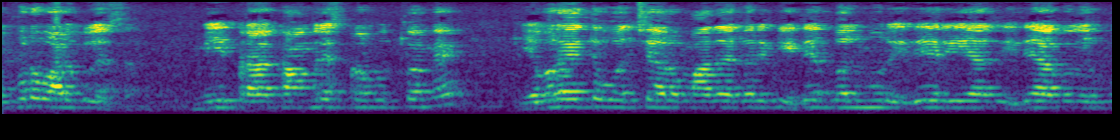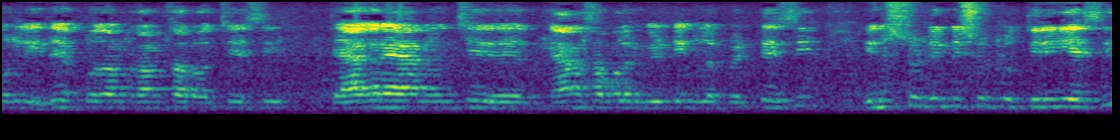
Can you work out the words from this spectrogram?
ఎవరు వాడుకోలేదు సార్. మీ కాంగ్రెస్ ప్రభుత్వమే ఎవరైతే వచ్చారో మా దగ్గరికి ఇదే బల్మూరు ఇదే రియాజ్ ఇదే ఆకుదుర్మూరు ఇదే కుదం రామ్సార్ వచ్చేసి త్యాగరాయ నుంచి జ్ఞానసభల మీటింగ్లో పెట్టేసి ఇన్స్టిట్యూట్ ఇన్స్టిట్యూట్లు తిరిగేసి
